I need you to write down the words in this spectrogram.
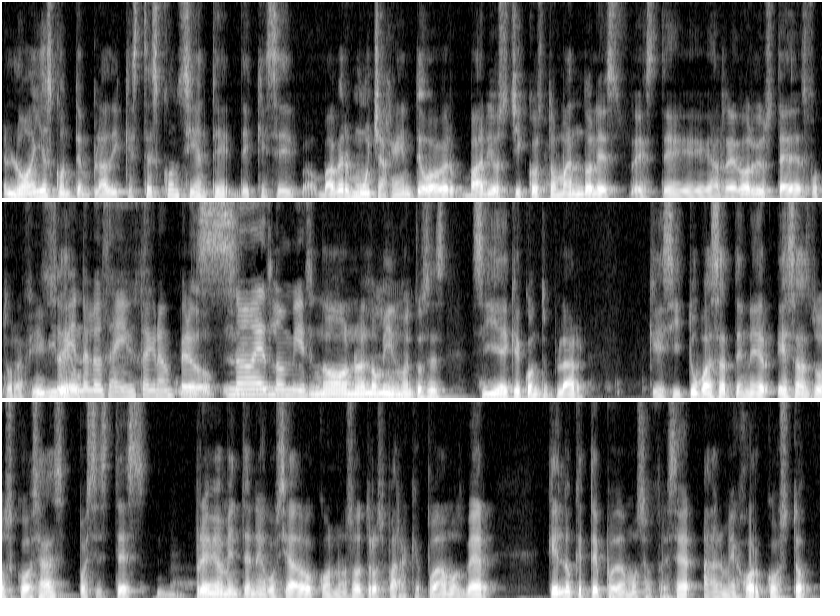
lo hayas contemplado y que estés consciente de que se, va a haber mucha gente o va a haber varios chicos tomándoles este, alrededor de ustedes fotografía y video. Subiéndolos a Instagram, pero no es lo mismo. No, no es lo mismo. Entonces sí hay que contemplar que si tú vas a tener esas dos cosas, pues estés previamente negociado con nosotros para que podamos ver qué es lo que te podemos ofrecer al mejor costo,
